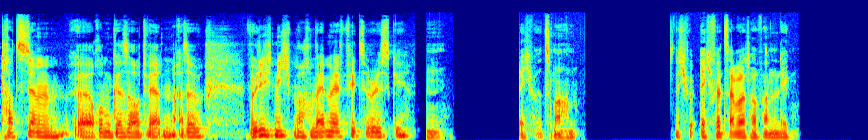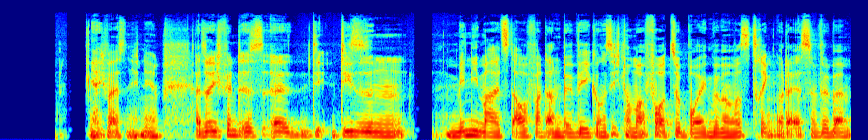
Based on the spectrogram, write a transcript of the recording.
trotzdem äh, rumgesaut werden. Also würde ich nicht machen, wäre mir viel zu risky. Ich würde es machen. Ich, ich würde es einfach drauf anlegen. Ja, ich weiß nicht, nee. Also ich finde es, äh, die, diesen minimalsten Aufwand an Bewegung, sich nochmal vorzubeugen, wenn man was trinken oder essen will, beim,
